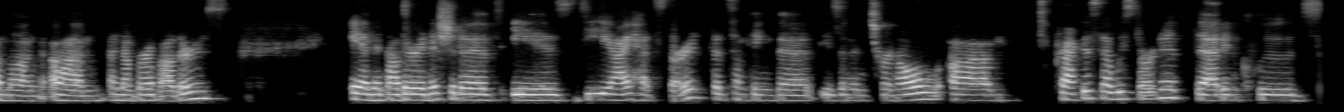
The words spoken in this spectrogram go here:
among um, a number of others. And another initiative is DEI Head Start. That's something that is an internal um, practice that we started that includes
